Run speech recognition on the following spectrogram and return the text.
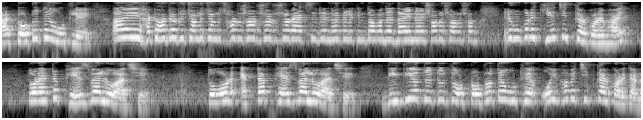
আর টোটোতে উঠলে, এই, হাঁটো হাঁটো চলো চলো, সরো সরো সরো সরো অ্যাক্সিডেন্ট হয়ে গেলে কিন্তু আমাদের দায় নয়, সরো সরো সরো। এরকম করে কে চিৎকার করে ভাই? তোর একটা ফেস ভ্যালু আছে। তোর একটা ফেস ভ্যালু আছে। দ্বিতীয়ত তো টোটোতে উঠে ওইভাবে চিৎকার করে কেন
